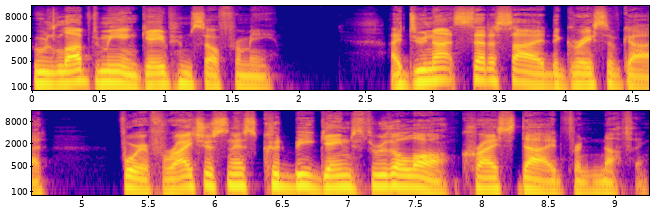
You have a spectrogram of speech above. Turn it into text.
who loved me and gave himself for me. I do not set aside the grace of God, for if righteousness could be gained through the law, Christ died for nothing.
